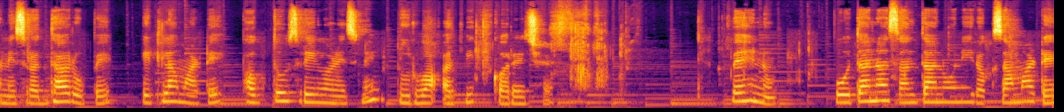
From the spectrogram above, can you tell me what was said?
અને શ્રદ્ધા રૂપે એટલા માટે ભક્તો શ્રી ગણેશને દુર્વા અર્પિત કરે છે. બહેનો, પોતાના સંતાનોની રક્ષા માટે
